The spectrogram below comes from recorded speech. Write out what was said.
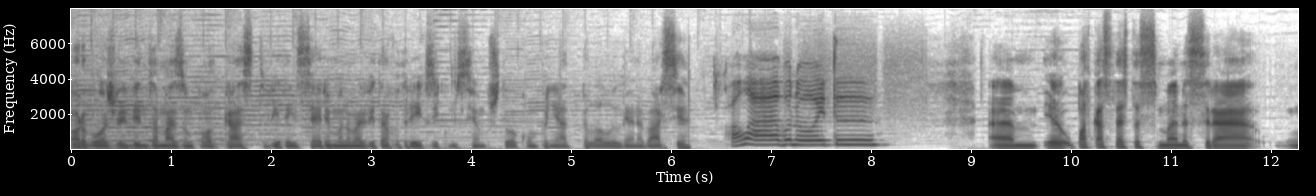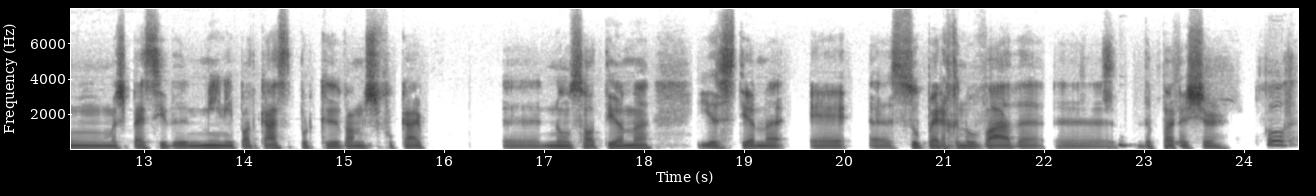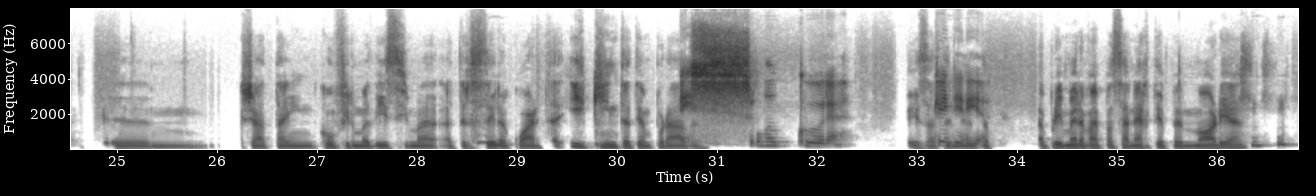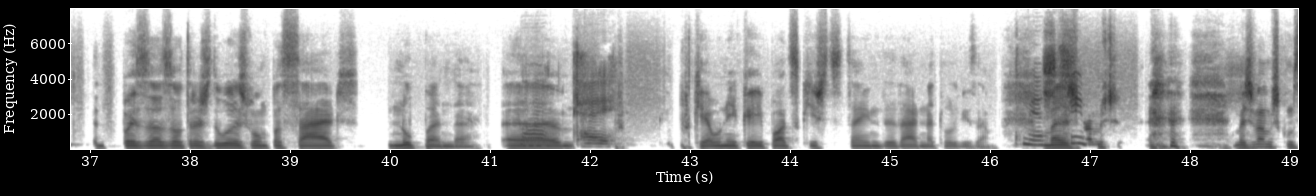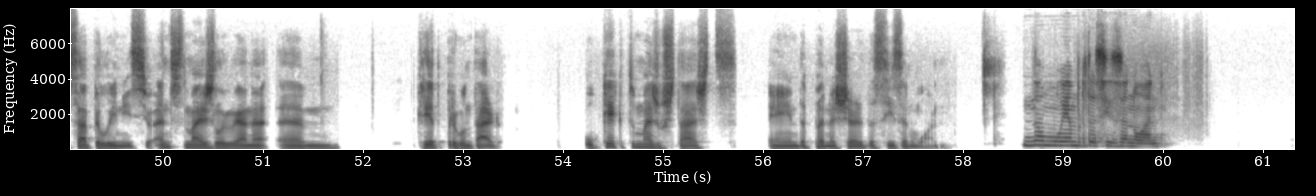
Ora boas, bem-vindos a mais um podcast de Vida em Série. O meu nome é Vitor Rodrigues e, como sempre, estou acompanhado pela Liliana Bárcia. Olá, boa noite. Um, eu, o podcast desta semana será uma espécie de mini podcast porque vamos focar uh, num só tema e esse tema é a super renovada uh, The Punisher. Uh. Um, que já tem confirmadíssima a terceira, quarta e quinta temporada. Ixi, loucura! Exatamente. Quem diria? A, primeira vai passar na RTP Memória, depois as outras duas vão passar no Panda. Uh, ok. porque é a única hipótese que isto tem de dar na televisão. Mas sim. vamos, mas vamos começar pelo início. Antes de mais, Liliana, hum, queria te perguntar o que é que tu mais gostaste em The Punisher da Season 1? Não me lembro da Season 1.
